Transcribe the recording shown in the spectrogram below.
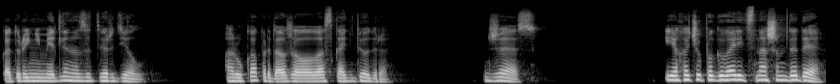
который немедленно затвердел, а рука продолжала ласкать бедра. «Джесс, я хочу поговорить с нашим ДД».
